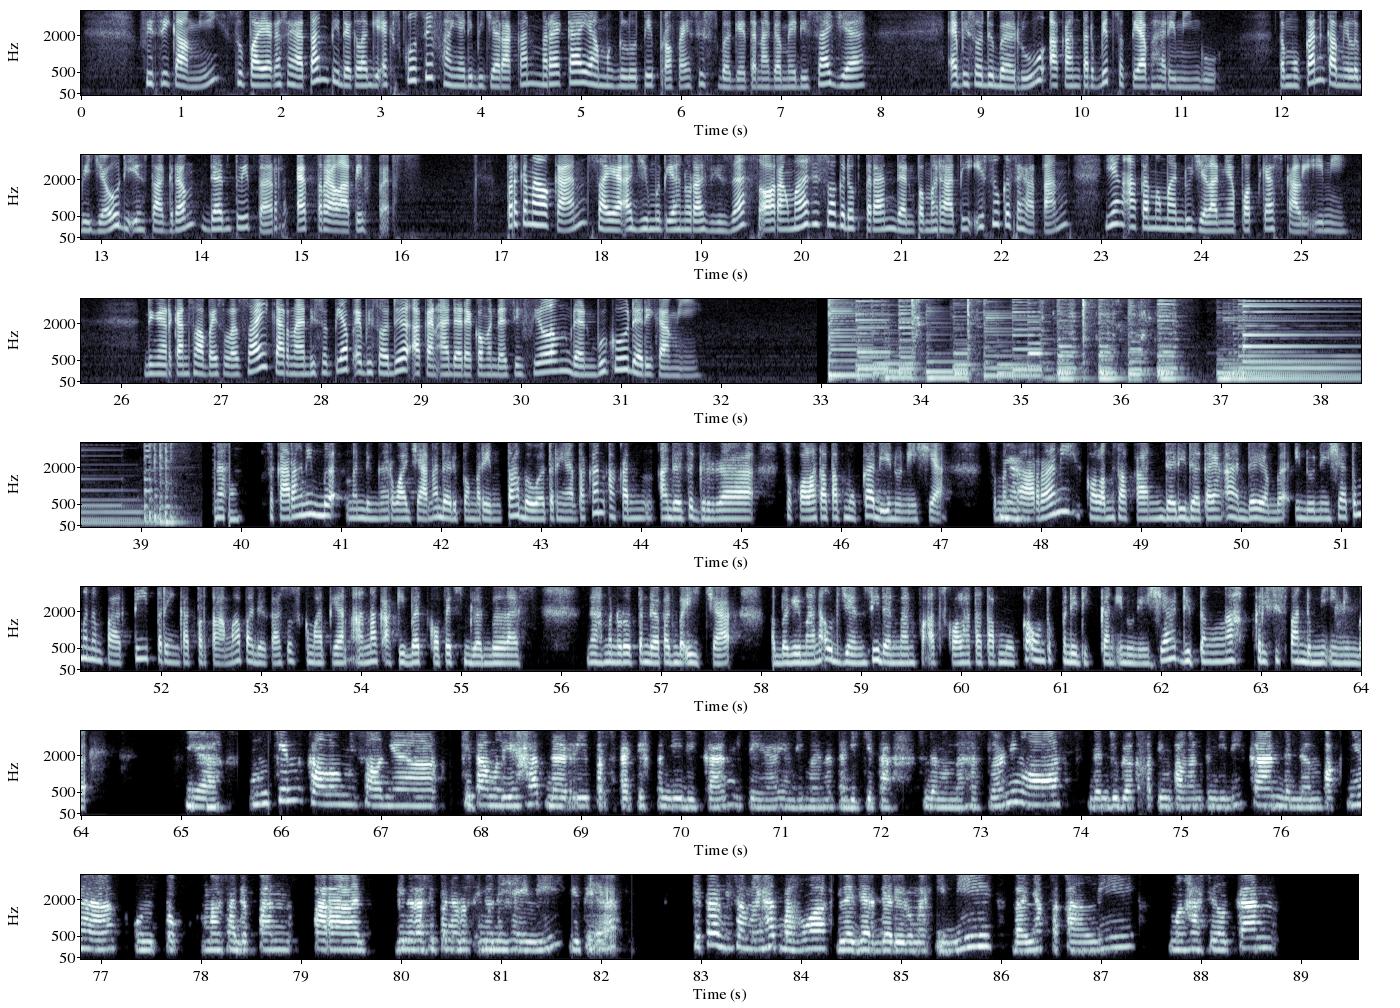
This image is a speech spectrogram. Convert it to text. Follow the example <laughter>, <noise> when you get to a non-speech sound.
Visi kami supaya kesehatan tidak lagi eksklusif hanya dibicarakan mereka yang menggeluti profesi sebagai tenaga medis saja. Episode baru akan terbit setiap hari Minggu. Temukan kami lebih jauh di Instagram dan Twitter @relativepers. Perkenalkan, saya Aji Mutiah Nuraziza, seorang mahasiswa kedokteran dan pemerhati isu kesehatan yang akan memandu jalannya podcast kali ini. Dengarkan sampai selesai karena di setiap episode akan ada rekomendasi film dan buku dari kami. Nah, sekarang nih Mbak mendengar wacana dari pemerintah bahwa ternyata kan akan ada segera sekolah tatap muka di Indonesia. Sementara yeah. nih kalau misalkan dari data yang ada ya Mbak, Indonesia tuh menempati peringkat pertama pada kasus kematian anak akibat COVID-19. Nah, menurut pendapat Mbak Ica, bagaimana urgensi dan manfaat sekolah tatap muka untuk pendidikan Indonesia di tengah krisis pandemi ini Mbak? Ya, mungkin kalau misalnya kita melihat dari perspektif pendidikan gitu ya, yang di mana tadi kita sudah membahas learning loss dan juga ketimpangan pendidikan dan dampaknya untuk masa depan para generasi penerus Indonesia ini gitu ya. Kita bisa melihat bahwa belajar dari rumah ini banyak sekali menghasilkan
